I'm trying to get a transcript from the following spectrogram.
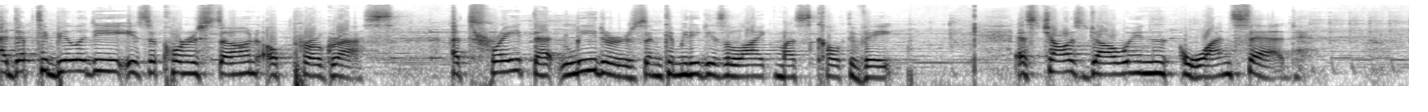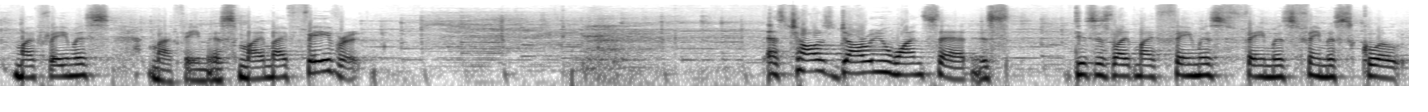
Adaptability is a cornerstone of progress, a trait that leaders and communities alike must cultivate. As Charles Darwin once said, my famous, my famous, my, my favorite. As Charles Darwin once said, this is like my famous, famous, famous quote.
